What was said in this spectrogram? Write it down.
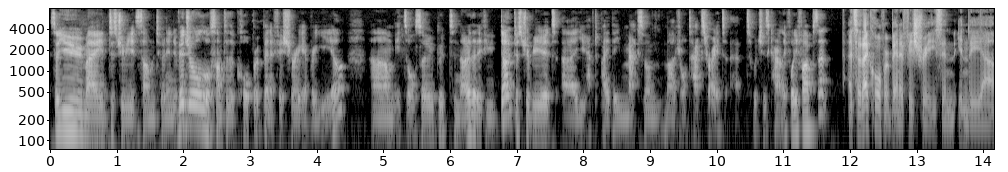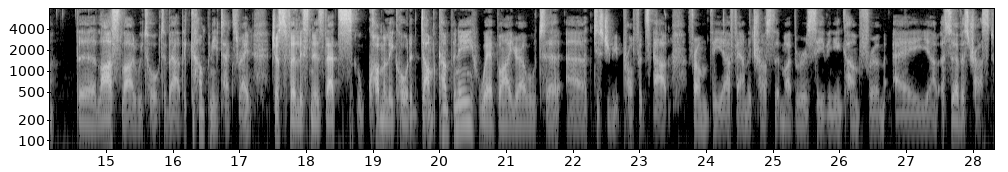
So you may distribute some to an individual or some to the corporate beneficiary every year. Um, it's also good to know that if you don't distribute it, uh, you have to pay the maximum marginal tax rate, at, which is currently 45%. And so that corporate beneficiaries in, in the uh, the last slide, we talked about the company tax rate. Just for listeners, that's commonly called a dump company, whereby you're able to uh, distribute profits out from the uh, family trust that might be receiving income from a, uh, a service trust.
